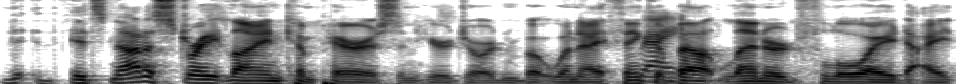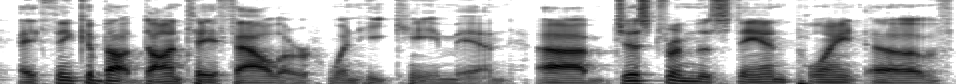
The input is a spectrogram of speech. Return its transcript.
it's not a straight line comparison here, Jordan, but when I think right. about Leonard Floyd, I, I, think about Dante Fowler when he came in, um, just from the standpoint of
